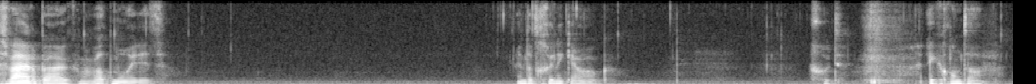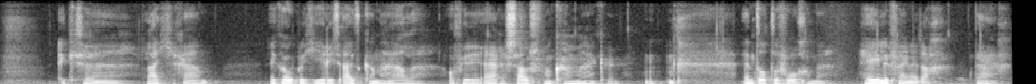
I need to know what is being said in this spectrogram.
zware buik, maar wat mooi dit. En dat gun ik jou ook. Goed, ik rond af. Ik uh, laat je gaan. Ik hoop dat je hier iets uit kan halen of je er saus van kan maken. en tot de volgende. Hele fijne dag. Dag.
